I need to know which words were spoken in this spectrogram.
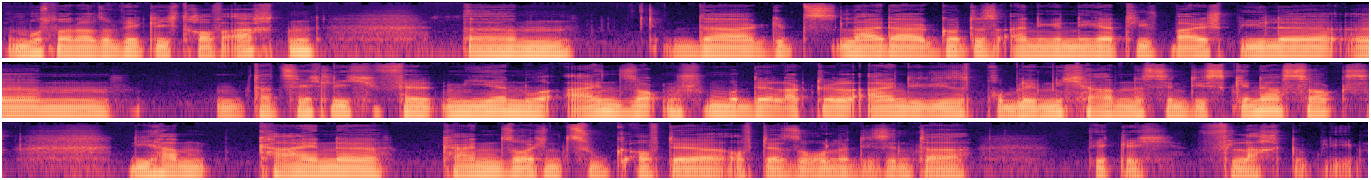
Da muss man also wirklich drauf achten. Ähm, da gibt's leider Gottes einige Negativbeispiele. Ähm, tatsächlich fällt mir nur ein Sockenschuhmodell aktuell ein, die dieses Problem nicht haben. Das sind die Skinner Socks. Die haben keine, keinen solchen Zug auf der, auf der Sohle. Die sind da wirklich flach geblieben.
